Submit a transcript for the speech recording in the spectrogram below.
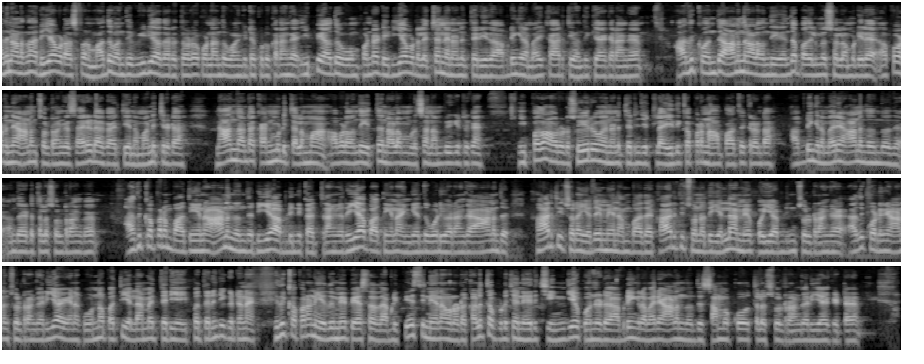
அதனால தான் ரியாவோட ஹஸ்பண்ட் மது வந்து வீடியோ ஆதாரத்தோட கொண்டாந்து வாங்கிட்டு கொடுக்குறாங்க. இப்போயாவது உன் பொண்டாட்டி ரியாவோட லட்சம் என்னென்னு தெரியுதா? அப்படிங்கிற மாதிரி கார்த்தி வந்து கேட்குறாங்க அதுக்கு வந்து ஆனந்தனால் வந்து எந்த பதிலுமே சொல்ல முடியல. அப்போ உடனே ஆனந்த் சொல்கிறாங்க சரிடா கார்த்தி என்னை மன்னிச்சிடா நான் தாண்டா கண்மூடி தலைமா அவளை வந்து எத்தனை நாளாக முழுசாக நம்பிக்கிட்டு இருக்கேன். இப்போ தான் அவரோட சுயரூபம் என்னென்னு தெரிஞ்சிட்டல இதுக்கப்புறம் நான் பார்த்துக்கிறேன்டா அப்படிங்கிற மாதிரி ஆனந்த் வந்து அந்த இடத்துல சொல்கிறாங்க அதுக்கப்புறம் பார்த்தீங்கன்னா ஆனந்த் வந்து ரியா அப்படின்னு கத்துறாங்க. ரியா பார்த்தீங்கன்னா இங்கேருந்து ஓடி வராங்க. ஆனந்த் கார்த்தி சொன்ன எதையுமே நம்பாத. கார்த்தி சொன்னது எல்லாமே பொய் அப்படின்னு சொல்கிறாங்க அதுக்கு உடனே ஆனந்த் சொல்கிறாங்க ரியா எனக்கு உன்னை பற்றி எல்லாமே தெரியும். இப்போ தெரிஞ்சுக்கிட்டேனே. இது இதுக்கப்புறம் நீ எதுவுமே பேசாத. அப்படி பேசினேன்னா உன்னோட கழுத்தை பிடிச்ச நெரிச்சு இங்கேயே கொண்டுடு அப்படிங்கிற மாதிரி ஆனந்த் வந்து சம கோவத்தில் சொல்கிறாங்க ரியா கிட்ட.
